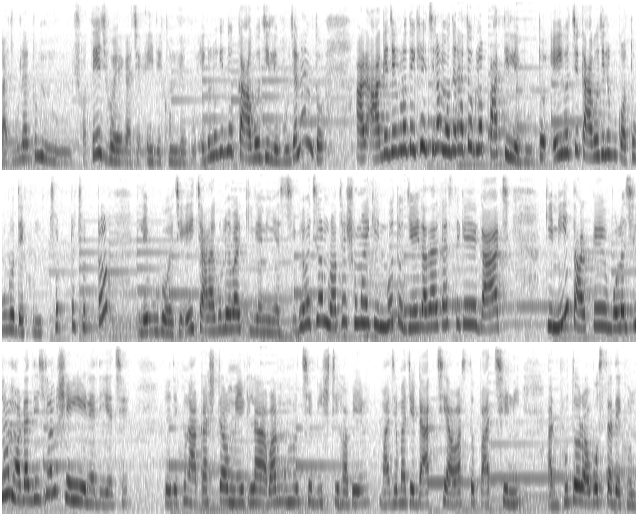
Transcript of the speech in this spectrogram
গাছগুলো একদম সতেজ হয়ে গেছে। এই দেখুন লেবু, এগুলো কিন্তু কাগজি লেবু, জানেন তো? আর আগে যেগুলো দেখিয়েছিলাম, ওদের হাতে ওগুলো পাতি লেবু। তো এই হচ্ছে কাগজি লেবু, কতগুলো দেখুন? ছোট্ট ছোট্ট লেবু হয়েছে। এই চারাগুলো এবার কিনে নিয়ে এসেছি। ভেবেছিলাম রথের সময় কিনবো, তো যেই দাদার কাছ থেকে গাছ কিনি তাকে বলেছিলাম অর্ডার দিয়েছিলাম, সেই এনে দিয়েছে। তো দেখুন আকাশটাও মেঘলা, আবার মনে হচ্ছে বৃষ্টি হবে। মাঝে মাঝে ডাকছি, আওয়াজ তো পাচ্ছেনি আর ভূতর অবস্থা দেখুন।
